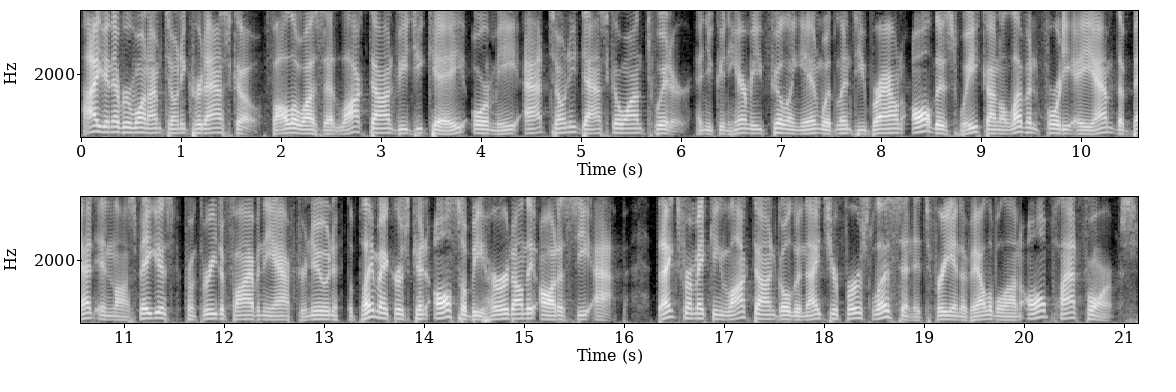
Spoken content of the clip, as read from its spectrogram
Hi again, everyone. I'm Tony Cardasco. Follow us at Locked On VGK or me at Tony Dasco on Twitter. And you can hear me filling in with Lindsey Brown all this week on 11:40 a.m. The Bet in Las Vegas from 3 to 5 in the afternoon. The Playmakers can also be heard on the Audacy app. Thanks for making Locked On Golden Knights your first listen. It's free and available on all platforms.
